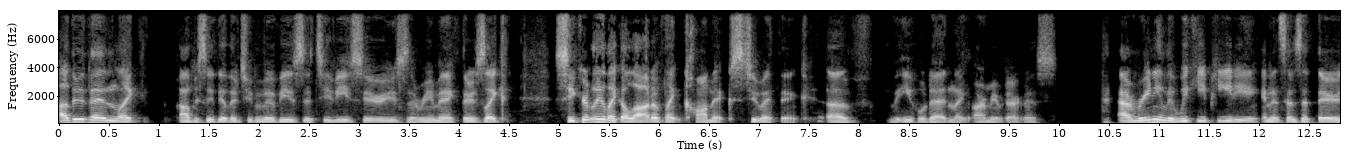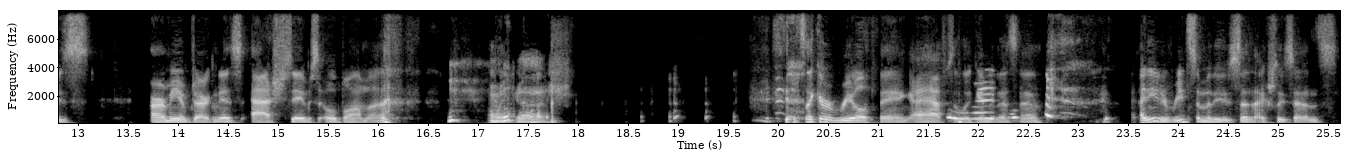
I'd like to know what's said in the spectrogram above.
Other than like obviously the other two movies, the TV series, the remake, there's like secretly like a lot of like comics too. I think of the Evil Dead and like Army of Darkness. I'm reading the Wikipedia and it says that there's Army of Darkness, Ash saves Obama. Oh my gosh. it's like a real thing. I have to look into this now. I need to read some of these. That actually sounds.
